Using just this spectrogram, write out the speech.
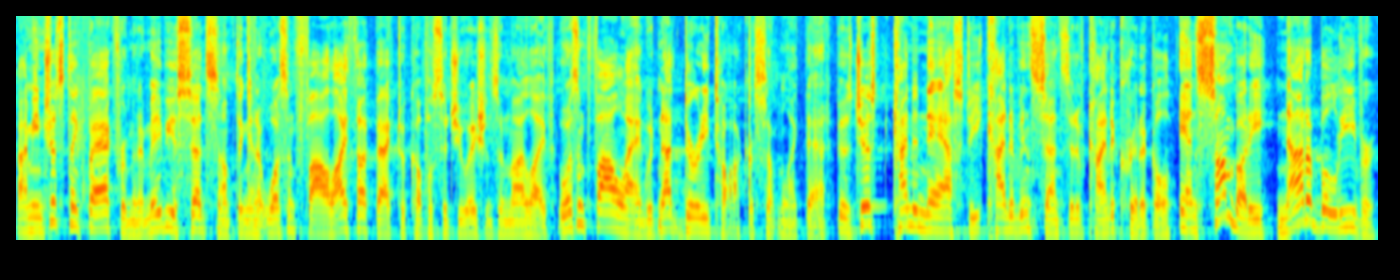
I mean, just think back for a minute. Maybe you said something and it wasn't foul. I thought back to a couple situations in my life. It wasn't foul language, not dirty talk or something like that. It was just kind of nasty, kind of insensitive, kind of critical. And somebody, not a believer,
